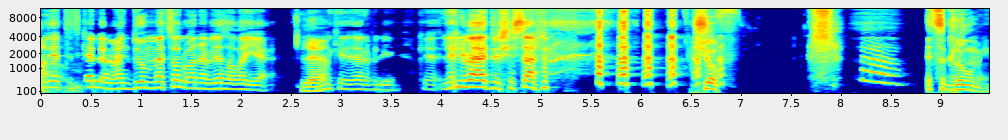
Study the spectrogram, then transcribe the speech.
أنت بديت تتكلم عن doom metal وأنا بديت أضيع. ليه؟ كذا تعرف لي okay. لأني ما أدري إيش السالفة. شوف. it's gloomy.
